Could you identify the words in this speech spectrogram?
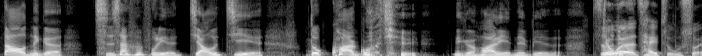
到那个池上和富里的交界，都跨过去那个花莲那边了，就为了采竹笋，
